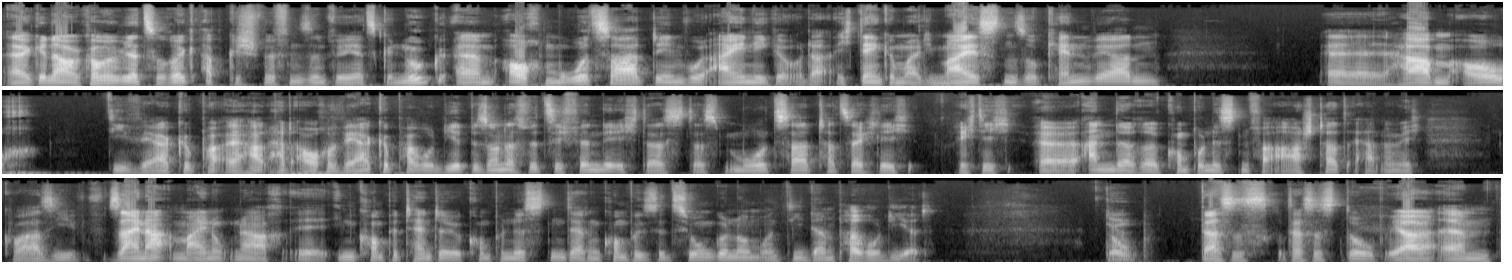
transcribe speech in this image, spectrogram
Äh, genau, kommen wir wieder zurück. Abgeschwiffen sind wir jetzt genug. Ähm, auch Mozart, den wohl einige oder ich denke mal die meisten so kennen werden, äh, haben auch die Werke, äh, hat, hat auch Werke parodiert. Besonders witzig finde ich, dass, dass Mozart tatsächlich richtig äh, andere Komponisten verarscht hat. Er hat nämlich quasi seiner Meinung nach äh, inkompetente Komponisten, deren Komposition genommen und die dann parodiert. Dope. Das ist, das ist dope. Ja, ähm,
